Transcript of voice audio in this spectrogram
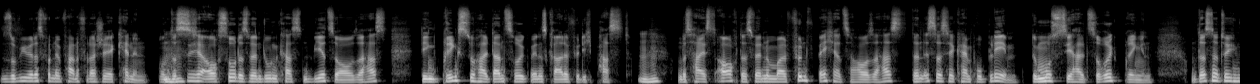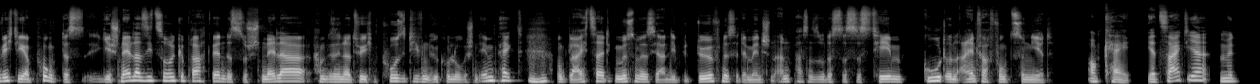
so wie wir das von der Pfandflasche erkennen. Und mhm. das ist ja auch so, dass wenn du einen Kasten Bier zu Hause hast, den bringst du halt dann zurück, wenn es gerade für dich passt. Mhm. Und das heißt auch, dass wenn du mal fünf Becher zu Hause hast, dann ist das ja kein Problem. Du musst sie halt zurückbringen. Und das ist natürlich ein wichtiger Punkt, dass je schneller sie zurückgebracht werden, desto schneller haben sie natürlich einen positiven ökologischen Impact. Mhm. Und gleichzeitig müssen wir es ja an die Bedürfnisse der Menschen anpassen, sodass das System gut und einfach funktioniert. Okay, jetzt seid ihr mit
